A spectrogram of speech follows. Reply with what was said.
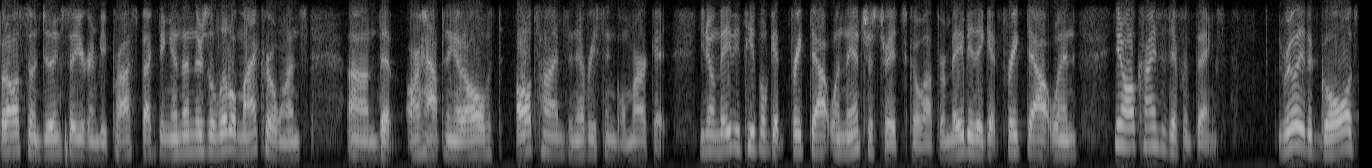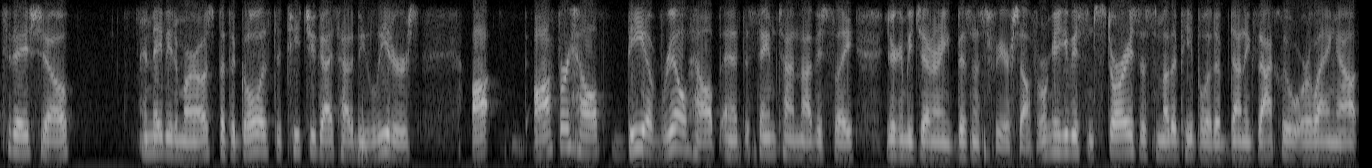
but also in doing so you're going to be prospecting. And then there's a little micro ones um, that are happening at all all times in every single market. You know, maybe people get freaked out when the interest rates go up, or maybe they get freaked out when you know all kinds of different things. Really, the goal of today's show, and maybe tomorrow's, but the goal is to teach you guys how to be leaders. Uh, offer help, be of real help, and at the same time, obviously, you're going to be generating business for yourself. And we're going to give you some stories of some other people that have done exactly what we're laying out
